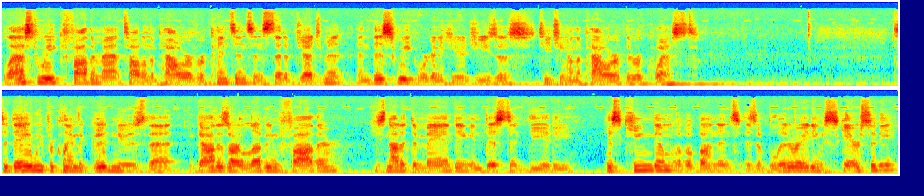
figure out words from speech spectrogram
Last week, Father Matt taught on the power of repentance instead of judgment, and this week we're going to hear Jesus teaching on the power of the request. Today, we proclaim the good news that God is our loving Father He's not a demanding and distant deity. His kingdom of abundance is obliterating scarcity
